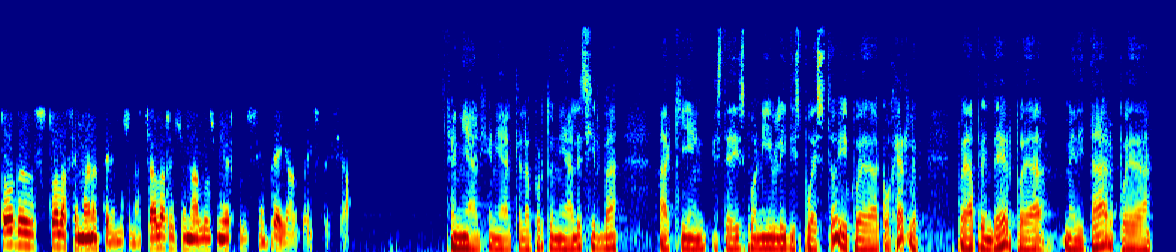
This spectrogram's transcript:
todas, todas as semanas temos uma charla regional os miércoles, sempre há algo especial. Genial, genial, que la oportunidad le sirva a quien esté disponible y dispuesto y pueda acogerlo, pueda aprender, pueda meditar, pueda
